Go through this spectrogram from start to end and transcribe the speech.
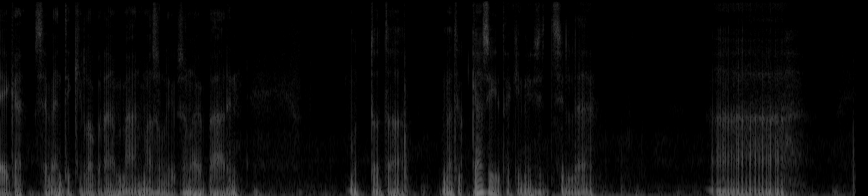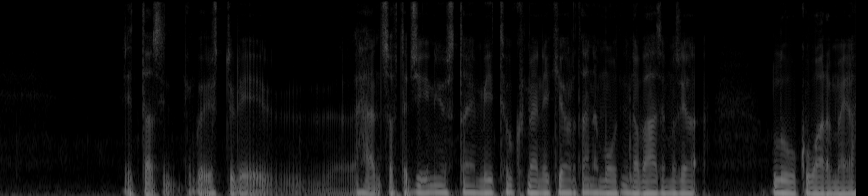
eikä se 70 kilogrammaa. Mä sanoin, sanoin väärin. Mutta tota, mä tykkään siitäkin, niin sit silleen... Ää, sitten taas niin just yli Hands of the Genius tai Me Took Manicure tai ne muut, niin ne on vähän semmosia luukuvarmeja.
